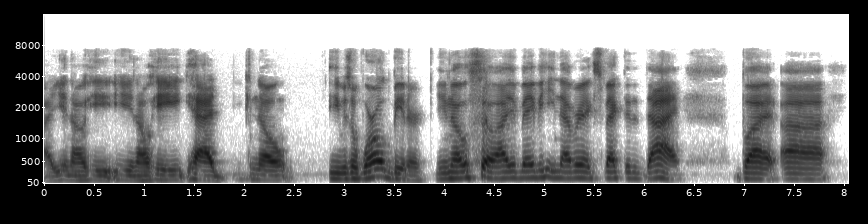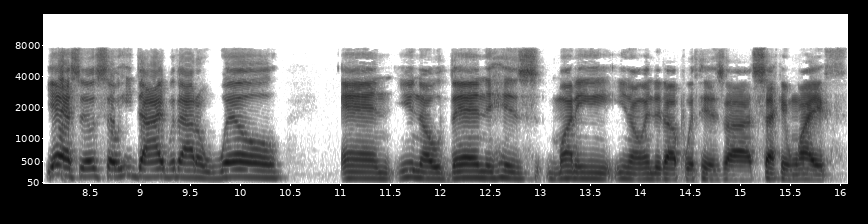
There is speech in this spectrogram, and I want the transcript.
uh, you know he, you know, he had, you know, he was a world beater. You know, so I maybe he never expected to die, but uh, yeah, so so he died without a will. And you know, then his money, you know, ended up with his uh, second wife,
